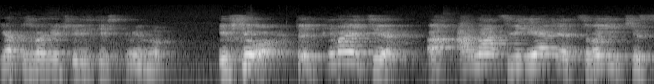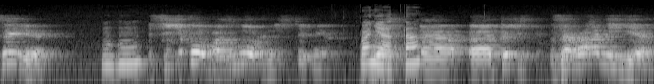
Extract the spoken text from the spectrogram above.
Я позвоню через 10 минут. И все. То есть, понимаете, а, она сверяет свои часы угу. с его возможностями. Понятно. То есть, э, э, то есть заранее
